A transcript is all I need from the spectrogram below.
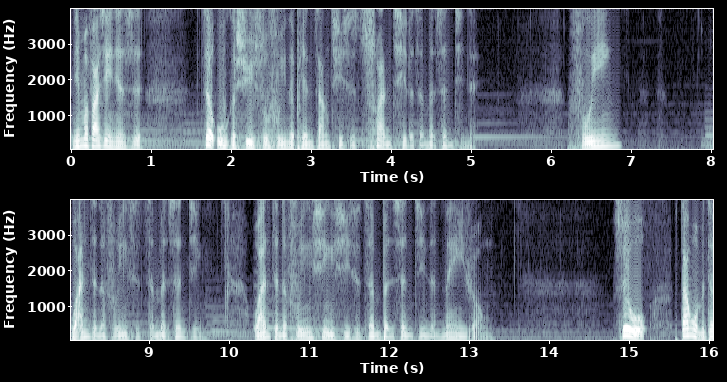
你有没有发现一件事？这五个叙述福音的篇章，其实串起了整本圣经呢。福音完整的福音是整本圣经，完整的福音信息是整本圣经的内容。所以，我当我们在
